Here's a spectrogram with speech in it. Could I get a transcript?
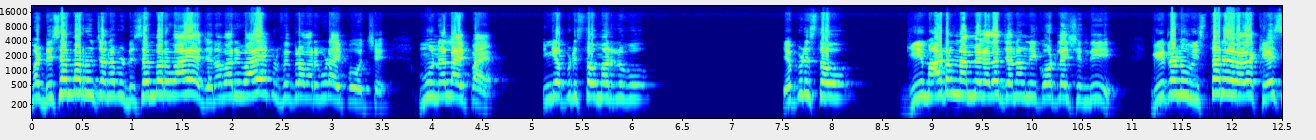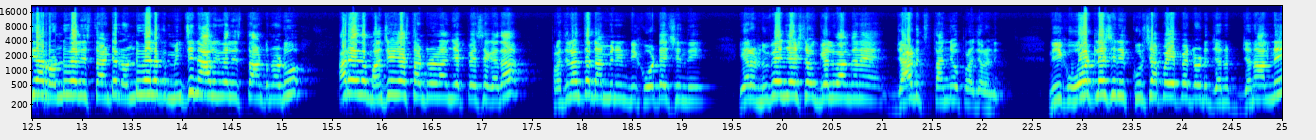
మరి డిసెంబర్ నుంచి అన్నప్పుడు డిసెంబర్ వాయే జనవరి వాయే ఇప్పుడు ఫిబ్రవరి కూడా అయిపోవచ్చే. మూడు నెలలు అయిపోయాయి. ఇంకెప్పుడు ఇస్తావు మరి నువ్వు? ఎప్పుడు ఇస్తావు? ఈ మాటలు నమ్మే కదా జనం నీ కోట్లేసింది. గీట్ల నువ్వు ఇస్తానే కదా కేసీఆర్ రెండు వేలు ఇస్తా అంటే రెండు వేలకు మించి నాలుగు వేలు ఇస్తా అంటున్నాడు. అరే ఏదో మంచిగా చేస్తా అంటున్నాడు అని చెప్పేసే కదా ప్రజలంతా నమ్మి నీకు ఓటేసింది. కోటేసింది ఇలా నువ్వేం చేసినావు గెలవంగానే జాడిచి తన్యవు ప్రజలని. నీకు ఓట్లేసి నీకు కూర్చాపై చెప్పేటోడు జన జనాల్ని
